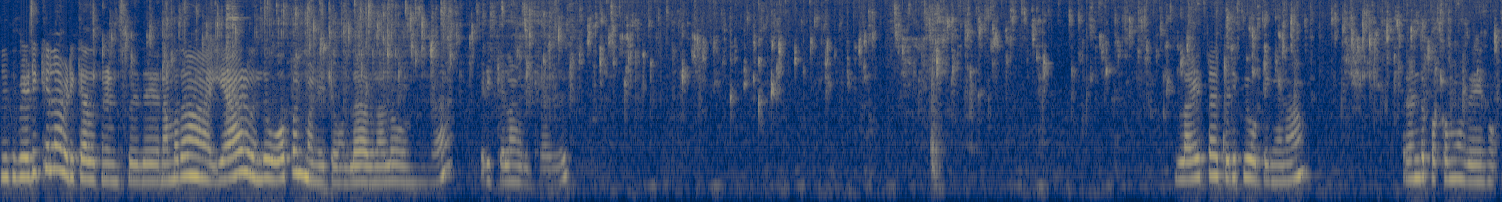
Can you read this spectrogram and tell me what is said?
இது வெடிக்கலாம் வெடிக்காது ஃப்ரெண்ட்ஸ் இது நம்ம தான் ஏர் வந்து ஓப்பன் பண்ணிட்டோம்ல அதனால ஒன்றும் இல்லை வெடிக்கலாம் வெடிக்காது. லைட்டாக திருப்பி விட்டிங்கன்னா ரெண்டு பக்கமும் வேகும்.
